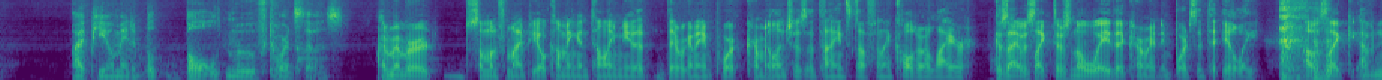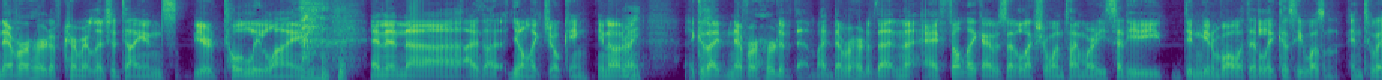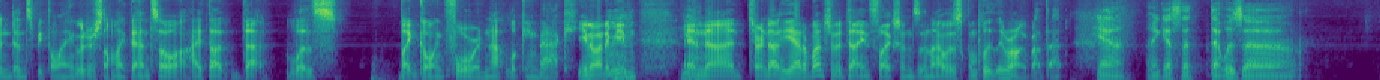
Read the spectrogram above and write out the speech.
IPO made a bold move towards those. I remember someone from IPO coming and telling me that they were going to import Kermit Lynch's Italian stuff, and I called her a liar because I was like, "There's no way that Kermit imports it to Italy." I was like, "I've never heard of Kermit Lynch Italians. You're totally lying." and then uh, I thought, you know, like joking, you know what I mean? Because I'd never heard of them. I'd never heard of that, and I felt like I was at a lecture one time where he said he didn't get involved with Italy because he wasn't into it and didn't speak the language or something like that. And so I thought that was like going forward, not looking back. You know what I mean? And uh, it turned out he had a bunch of Italian selections, and I was completely wrong about that. Yeah, I guess that that was uh,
